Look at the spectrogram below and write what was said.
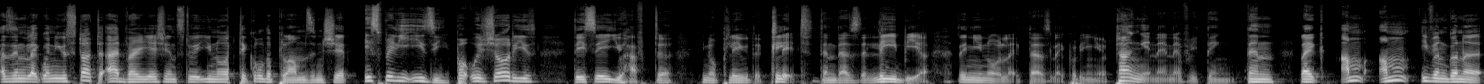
As in, like when you start to add variations to it, you know, tickle the plums and shit. It's pretty easy. But with shorties, they say you have to, you know, play with the clit. Then there's the labia. Then, you know, like there's like putting your tongue in and everything. Then like I'm, I'm even gonna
